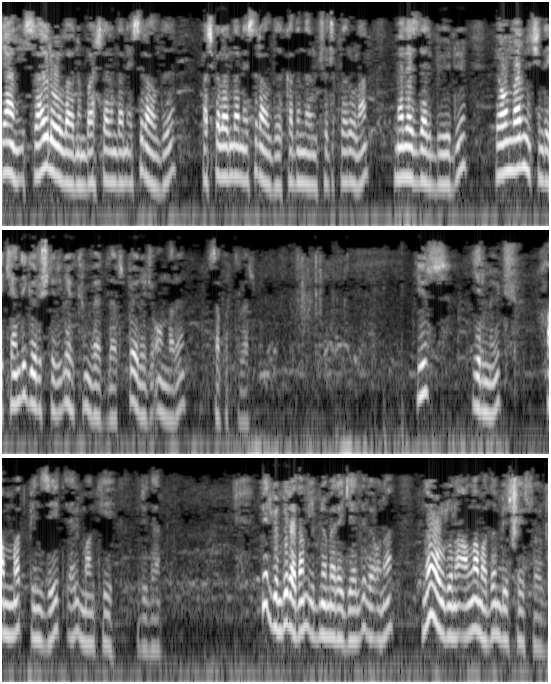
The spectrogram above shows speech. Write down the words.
yani İsrailoğullarının başlarından esir aldığı, başkalarından esir aldığı kadınların çocukları olan melezler büyüdü ve onların içinde kendi görüşleriyle hüküm verdiler. Böylece onları sapıttılar. 123 Hammad bin Zeyd el-Manki'den Bir gün bir adam İbn Ömer'e geldi ve ona ne olduğunu anlamadığım bir şey sordu.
